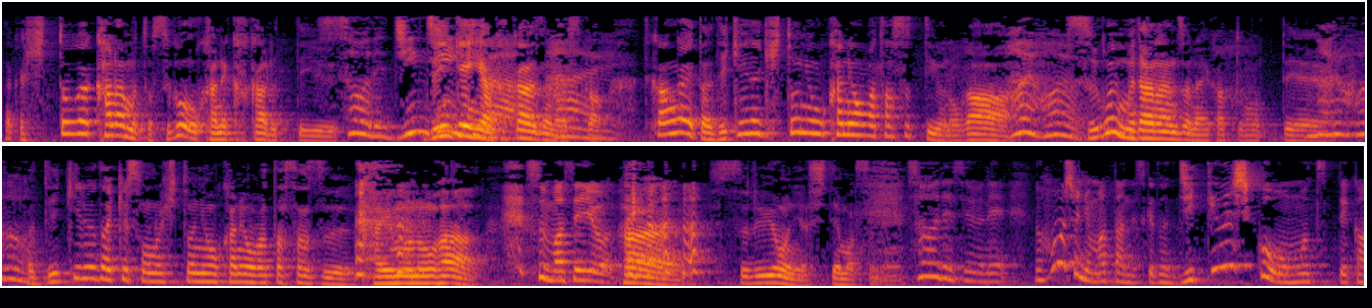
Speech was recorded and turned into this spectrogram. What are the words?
なんか人が絡むとすごいお金かかるっていう。そうで人件人件費がかかるじゃないですか、はいって考えたらできるだけ人にお金を渡すっていうのがはいはい。すごい無駄なんじゃないかと思って、なるほど。できるだけその人にお金を渡さず買い物は、済ませようって、はい、するようにはしてますね。そうですよね。本書にもあったんですけど時給思考を持つって考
